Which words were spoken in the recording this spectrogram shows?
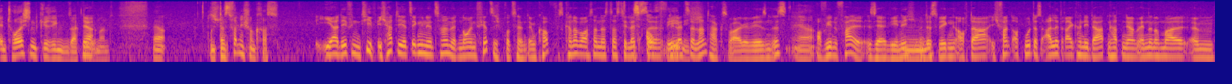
enttäuschend gering, sagte Ja. jemand. Ja. Und das fand ich schon krass. Ja, definitiv. Ich hatte jetzt irgendwie eine Zahl mit 49 Prozent im Kopf. Es kann aber auch sein, dass das die letzte, die letzte Landtagswahl gewesen ist. Ja. Auf jeden Fall sehr wenig. Mhm. Und deswegen auch da, ich fand auch gut, dass alle drei Kandidaten hatten ja am Ende nochmal ähm,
